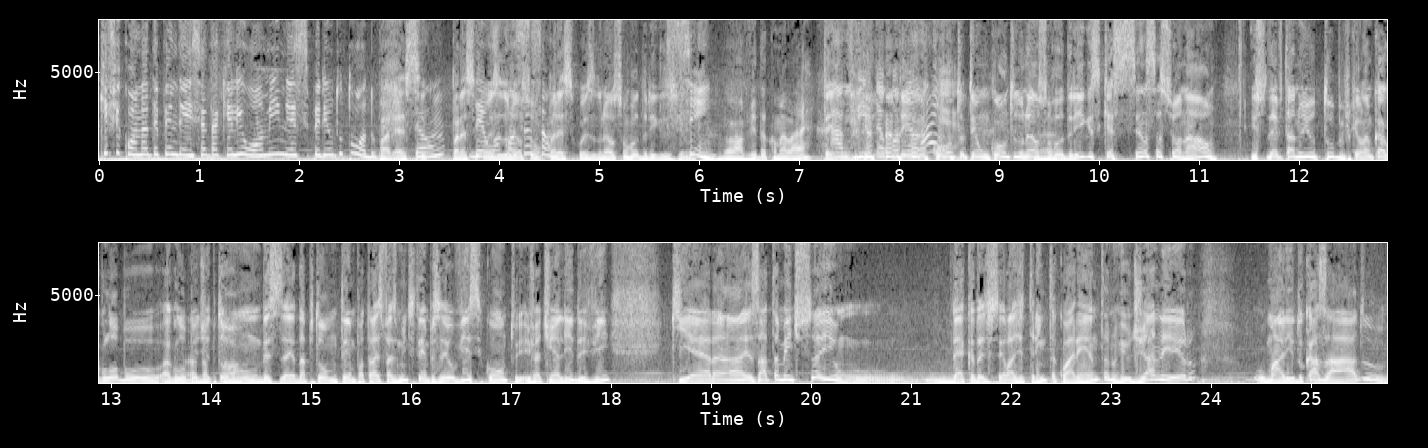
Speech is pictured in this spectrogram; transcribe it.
que ficou na dependência daquele homem nesse período todo. Parece, então, parece coisa do Nelson, parece coisa do Nelson Rodrigues. Sim. A vida como ela é. Tem, a vida como tem ela um é. conto, tem um conto do Nelson é. Rodrigues que é sensacional. Isso deve estar no YouTube, porque eu lembro que a Globo, a Globo editou um desses aí, adaptou um tempo atrás, faz muito tempo eu vi esse conto, e já tinha lido e vi, que era exatamente isso aí, um, década de, sei lá, de 30, 40, no Rio de Janeiro, o marido casado,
